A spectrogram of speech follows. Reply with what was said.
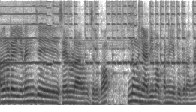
அதனுடைய இணைஞ்சு செயல்பட ஆரம்பிச்சிருக்கோம். இன்னும் கொஞ்சம் அதிகமாக பண்ணிக்கிட்டு இருக்கிறோங்க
